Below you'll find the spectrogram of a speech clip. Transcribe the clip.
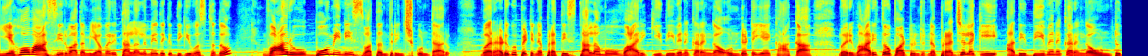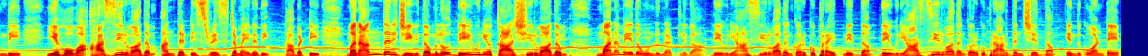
యహోవ ఆశీర్వాదం ఎవరి తలల మీదకి దిగి వస్తుందో వారు భూమిని స్వతంత్రించుకుంటారు. వారు అడుగుపెట్టిన ప్రతి స్థలము వారికి దీవెనకరంగా ఉండటయే కాక మరి వారితో పాటు ఉంటున్న ప్రజలకి అది దీవెనకరంగా ఉంటుంది. యహోవా ఆశీర్వాదం అంతటి శ్రేష్టమైనది. కాబట్టి మన అందరి జీవితంలో దేవుని యొక్క ఆశీర్వాదం మన మీద ఉండునట్లుగా దేవుని ఆశీర్వాదం కొరకు ప్రయత్నిద్దాం. దేవుని ఆశీర్వాదం కొరకు ప్రార్థన చేద్దాం. ఎందుకు అంటే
